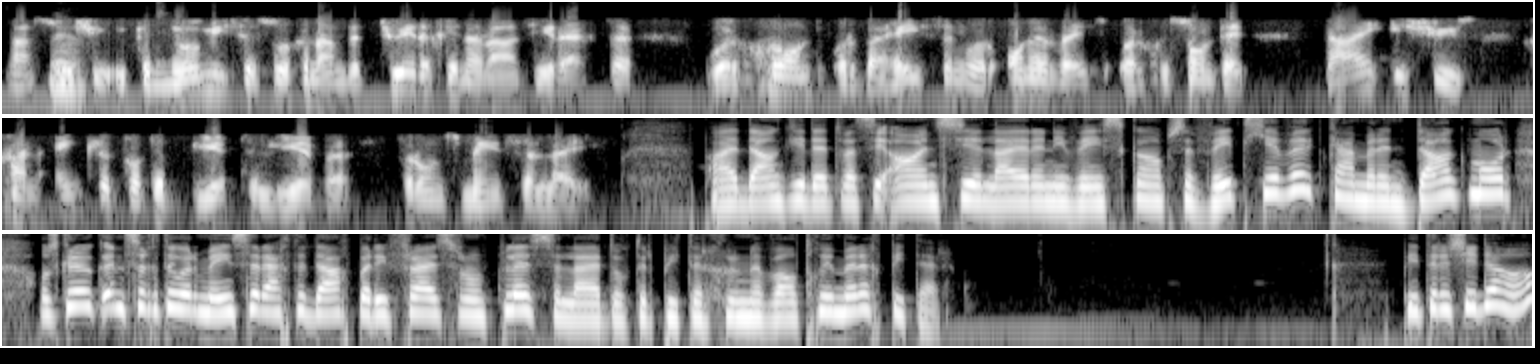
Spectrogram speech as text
na ja. sosio-ekonomiese sogenaamde tweede generasie regte oor grond, oor behuising, oor onderwys, oor gesondheid. Daai issues gaan eintlik tot 'n beter lewe vir ons mense lei. Baie dankie. Dit was die ANC leier in die Wes-Kaapse wetgewer, Cameron Dagmore. Ons kry ook insigte oor Menseregte Dag by die Vryheidsfront Plus se leier Dr Pieter Groenewald. Goeiemôre Pieter. Pieter is jy daar?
